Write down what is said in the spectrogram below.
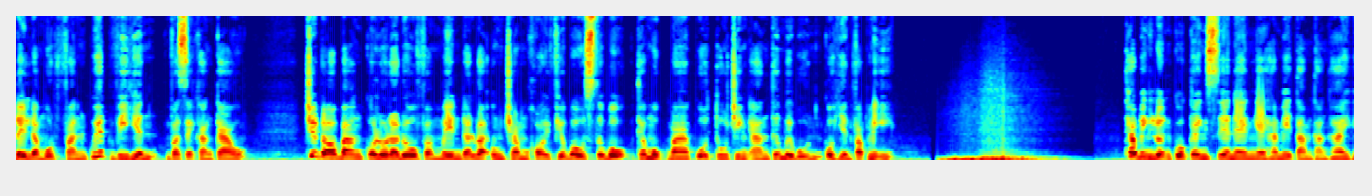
đây là một phán quyết vi hiến và sẽ kháng cáo. Trước đó, bang Colorado và Maine đã loại ông Trump khỏi phiếu bầu sơ bộ theo mục 3 của tu chính án thứ 14 của Hiến pháp Mỹ. Theo bình luận của kênh CNN ngày 28 tháng 2,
